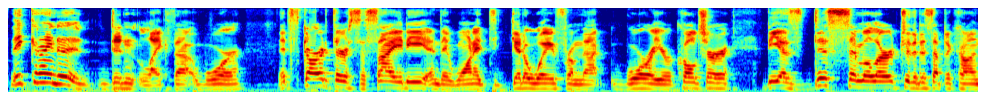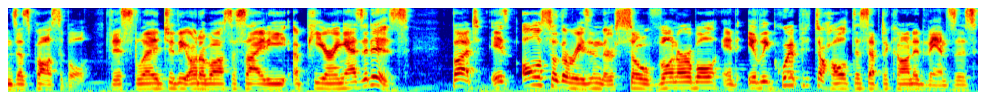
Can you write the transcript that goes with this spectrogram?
They kinda didn't like that war. It scarred their society and they wanted to get away from that warrior culture, be as dissimilar to the Decepticons as possible. This led to the Autobot society appearing as it is, but is also the reason they're so vulnerable and ill equipped to halt Decepticon advances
